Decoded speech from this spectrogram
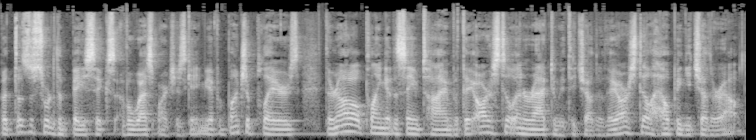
But those are sort of the basics of a West Marches game. You have a bunch of players. They're not all playing at the same time, but they are still interacting with each other. They are still helping each other out.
